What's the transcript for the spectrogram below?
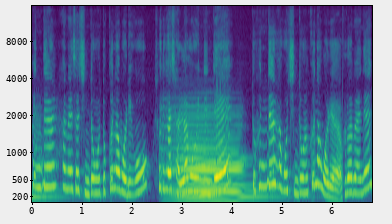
흔들 하면서 진동을 또 끊어버리고 소리가 잘 나고 있는데 또 흔들 하고 진동을 끊어버려요. 그러면은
